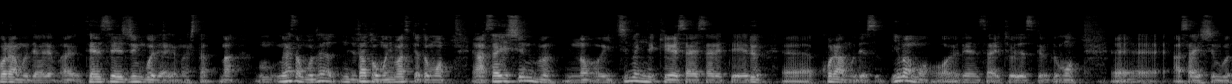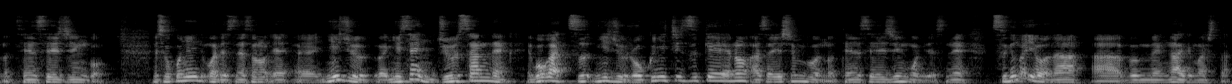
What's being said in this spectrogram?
コラムであり、天聖人語でありました。まあ、皆さんご存知だと思いますけども、朝日新聞の一面に掲載されている、えー、コラムです。今も連載中ですけれども、えー、朝日新聞の天聖人語。そこにはですね、その、え20、2013年5月26日付の朝日新聞の天聖人語にですね、次のような文面がありました。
